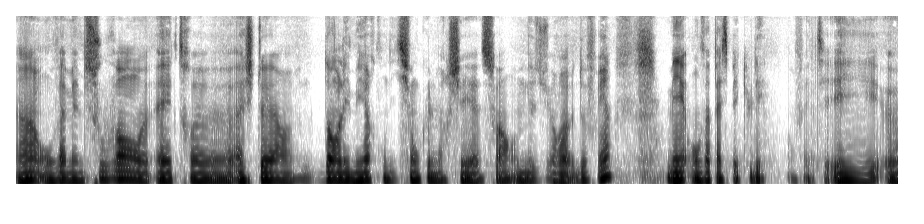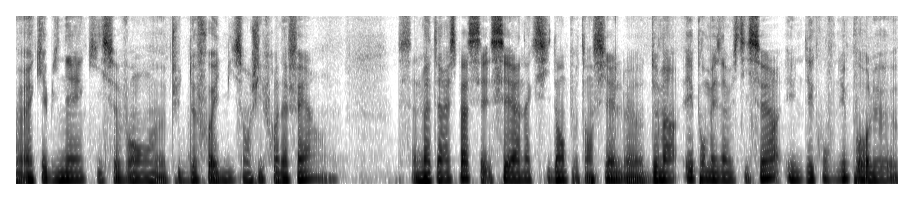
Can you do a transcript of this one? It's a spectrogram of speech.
Hein, on va même souvent être euh, acheteur dans les meilleures conditions que le marché soit en mesure d'offrir, mais on ne va pas spéculer en fait. Et euh, un cabinet qui se vend euh, plus de deux fois et demi son chiffre d'affaires, ça ne m'intéresse pas. C'est un accident potentiel euh, demain et pour mes investisseurs et une déconvenue pour le,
